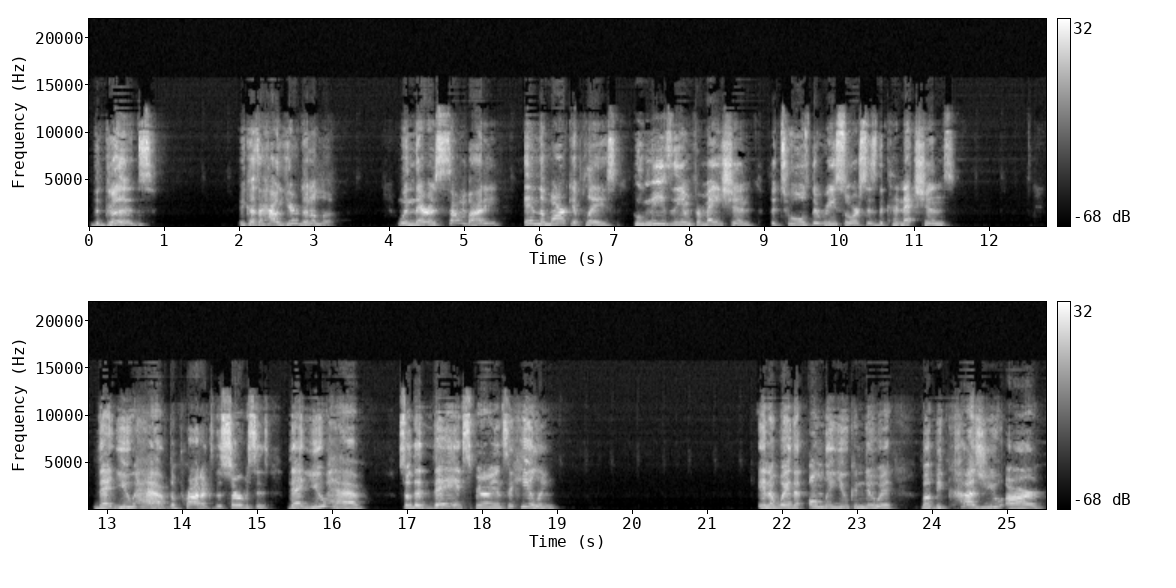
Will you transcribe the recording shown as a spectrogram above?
the goods because of how you're going to look. When there is somebody in the marketplace who needs the information, the tools, the resources, the connections that you have, the products, the services that you have, so that they experience a healing in a way that only you can do it but because you are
